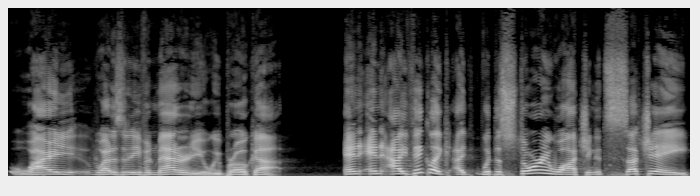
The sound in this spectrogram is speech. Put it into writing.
why are you why does it even matter to you? We broke up. And and i think like I, with the story watching it's such a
